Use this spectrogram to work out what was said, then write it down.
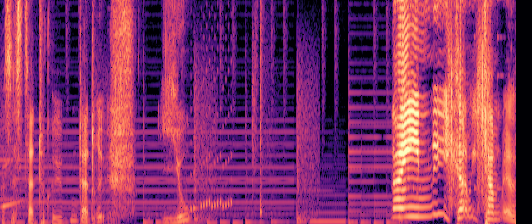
Was ist da drüben? Da drüben. Jo. Nein, ich kann, ich kann, äh,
